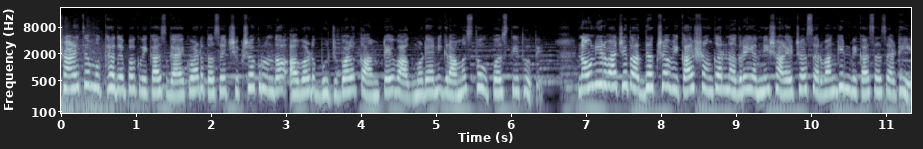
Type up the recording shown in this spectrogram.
शाळेचे मुख्याध्यापक विकास गायकवाड तसेच शिक्षक वृंद आवड भुजबळ कामटे वाघमोडे आणि ग्रामस्थ उपस्थित होते. नवनिर्वाचित अध्यक्ष विकास शंकर नगरे यांनी शाळेच्या सर्वांगीण विकासासाठी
